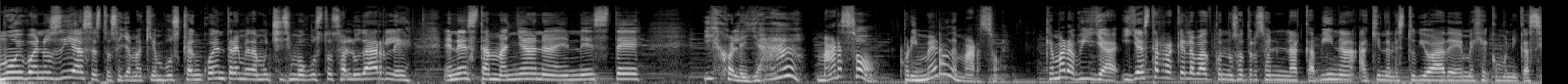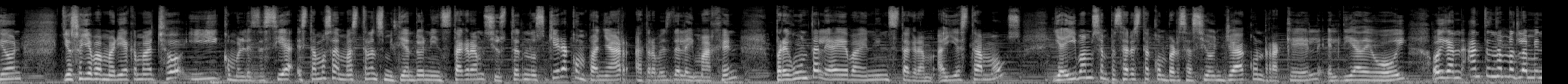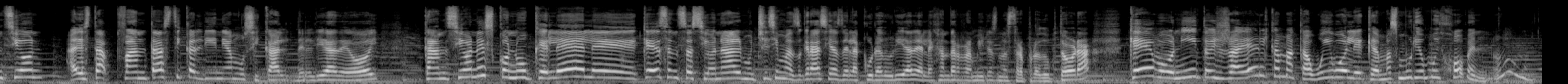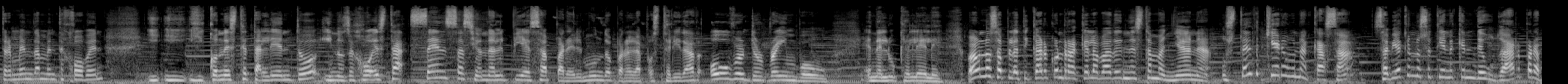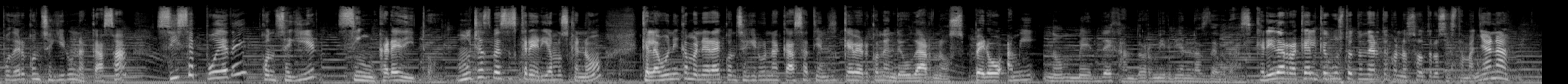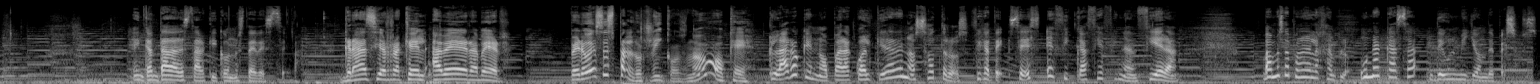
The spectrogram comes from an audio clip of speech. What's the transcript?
Muy buenos días, esto se llama Quien Busca Encuentra y me da muchísimo gusto saludarle en esta mañana, en este, híjole, ya, marzo, primero de marzo. Qué maravilla. Y ya está Raquel Abad con nosotros en la cabina, aquí en el estudio ADMG Comunicación. Yo soy Eva María Camacho y como les decía, estamos además transmitiendo en Instagram. Si usted nos quiere acompañar a través de la imagen, pregúntale a Eva en Instagram. Ahí estamos. Y ahí vamos a empezar esta conversación ya con Raquel el día de hoy. Oigan, antes nada más la mención a esta fantástica línea musical del día de hoy. Canciones con ukelele, qué sensacional. Muchísimas gracias de la curaduría de Alejandra Ramírez, nuestra productora. Qué bonito, Israel Kamakawiwole, que además murió muy joven, tremendamente joven y, y- y con este talento y nos dejó esta sensacional pieza para el mundo, para la posteridad, Over the Rainbow en el ukelele. Vámonos a platicar con Raquel Abad en esta mañana. ¿Usted quiere una casa? ¿Sabía que no se tiene que endeudar para poder conseguir una casa? Sí se puede conseguir sin crédito. Muchas veces creeríamos que no, que la única manera de conseguir una casa tiene que ver con endeudarnos, pero a mí no me dejan dormir bien las deudas. Querida Raquel, qué gusto tenerte con nosotros esta mañana. Encantada de estar aquí con ustedes, Eva. Gracias, Raquel. A ver, a ver. Pero eso es para los ricos, ¿no? ¿O qué? Claro que no, para cualquiera de nosotros. Fíjate, se es eficacia financiera. Vamos a poner el ejemplo, una casa de un millón de pesos.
